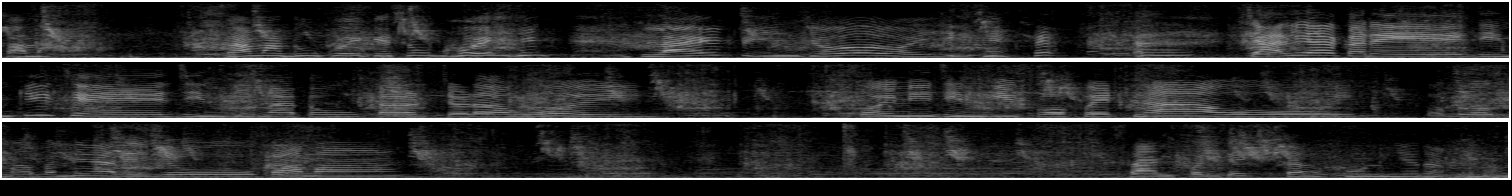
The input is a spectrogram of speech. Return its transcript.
કામા કામા દુઃખ હોય કે સુખ હોય? લાઈફ એન્જોય ચાલ્યા કરે, જિંદગી છે. જિંદગીમાં તો ઉતાર ચડાવ હોય. કોઈની જિંદગી પરફેક્ટ ના હોય. તો બ્લોગમાં બન્યા રહેજો. કામા. સાંજ પડી ગઈ. ચાલ ફોન અહીંયા રાખી દઉં.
